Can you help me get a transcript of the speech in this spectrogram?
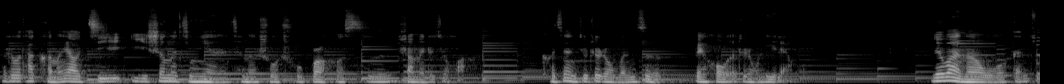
他说他可能要积一生的经验才能说出博尔赫斯上面这句话，可见就这种文字背后的这种力量。另外呢，我感觉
